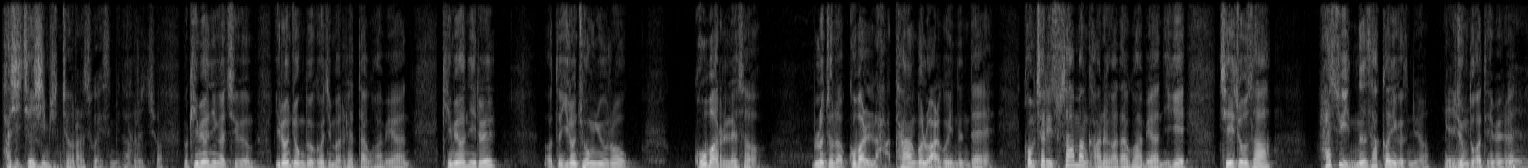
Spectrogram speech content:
다시 재심 신청을 할 수가 있습니다. 그렇죠. 뭐 김현희가 지금 이런 정도 거짓말을 했다고 하면 김현희를 어떤 이런 종류로 고발을 해서 물론 저는 고발 당한 걸로 알고 있는데 검찰이 수사만 가능하다고 하면 이게 재조사 할 수 있는 사건이거든요. 예. 이 정도가 되면은 예.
